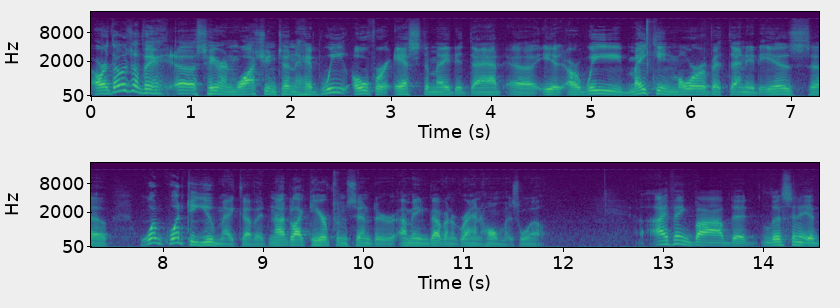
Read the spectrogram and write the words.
Are those of us here in Washington, have we overestimated that? Uh, are we making more of it than it is? Uh, what, what do you make of it? And I'd like to hear from Senator, I mean, Governor Granholm as well. I think, Bob, that listening,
